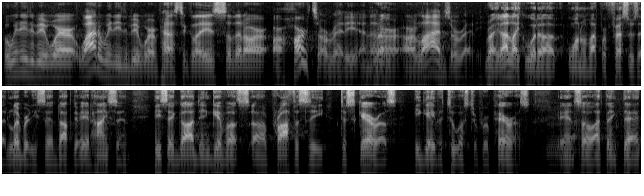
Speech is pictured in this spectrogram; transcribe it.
But we need to be aware. Why do we need to be aware, Pastor Glaze? So that our, our hearts are ready and that Right. our, our lives are ready. Right. I like what uh, one of my professors at Liberty said, Dr. Ed Hindson. He said God didn't give us uh, prophecy to scare us; He gave it to us to prepare us. And so I think that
